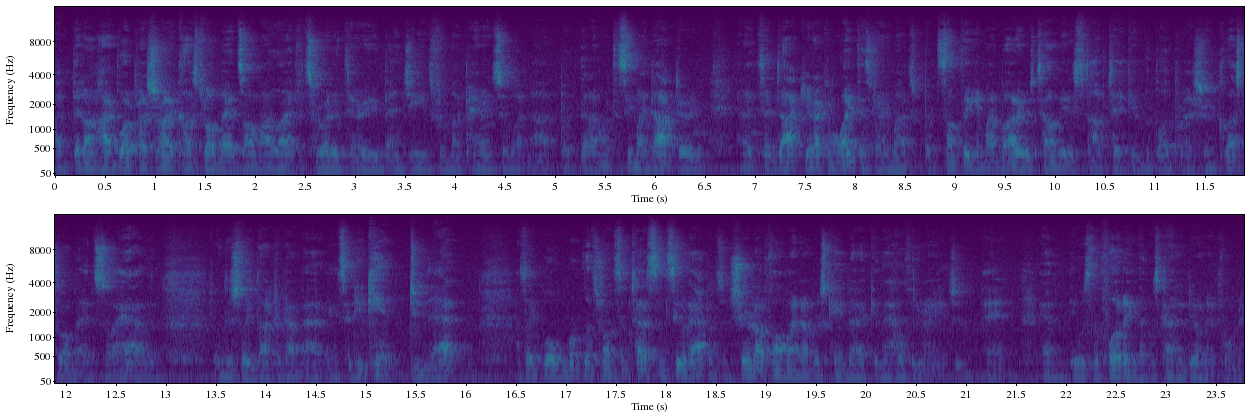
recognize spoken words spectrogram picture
I've been on high blood pressure, high cholesterol meds all my life. It's hereditary, bad genes from my parents and whatnot. But then I went to see my doctor, and, I said, Doc, you're not going to like this very much, but something in my body was telling me to stop taking the blood pressure and cholesterol meds, so I have. And initially, the doctor got mad at me and said, You can't do that. I was like, Well, let's run some tests and see what happens. And sure enough, all my numbers came back in the healthy range, and, and, and it was the floating that was kind of doing it for me.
